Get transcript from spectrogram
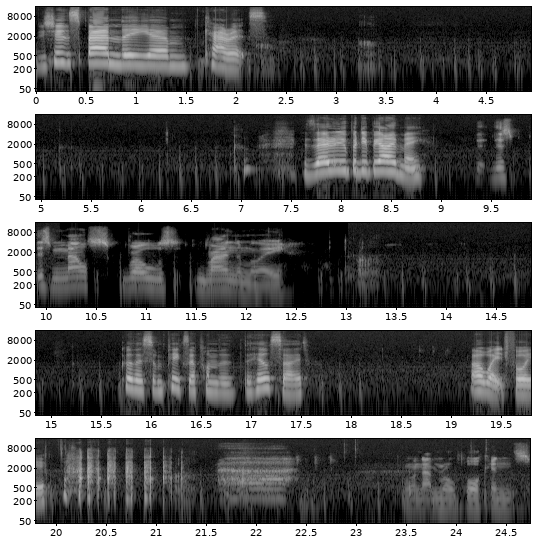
You shouldn't span the um, carrots. Is there anybody behind me? This this mouse rolls randomly. God, there's some pigs up on the, the hillside. I'll wait for you. One Admiral Porkins.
